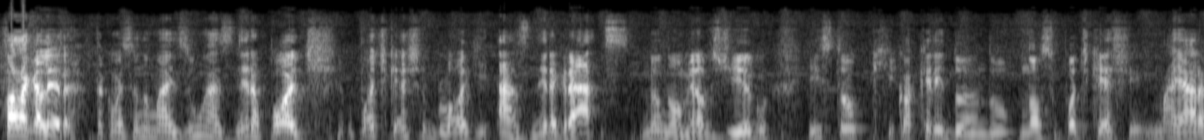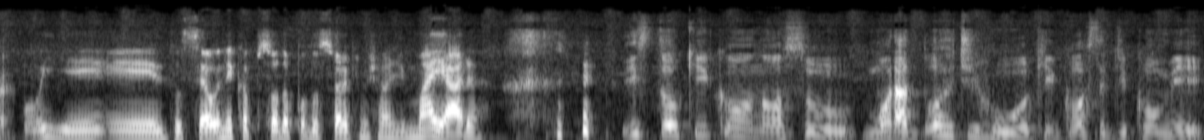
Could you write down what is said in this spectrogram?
Fala galera, tá começando mais um Asneira Pod, o podcast do blog Asneira Grátis. Meu nome é Alves Diego e estou aqui com a queridona do nosso podcast, Maiara. Oiê, você é a única pessoa da podosfera que me chama de Maiara. Estou aqui com o nosso morador de rua que gosta de comer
